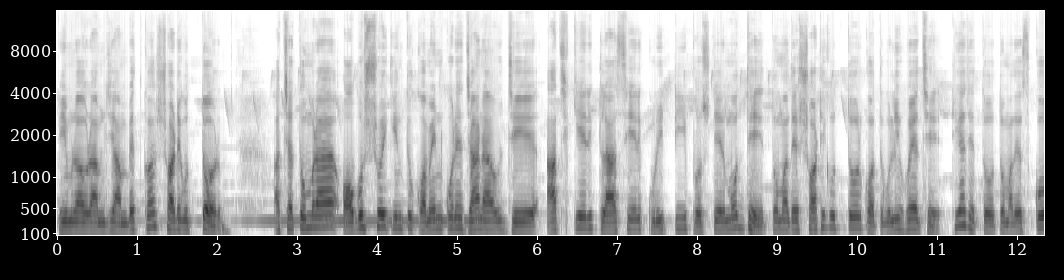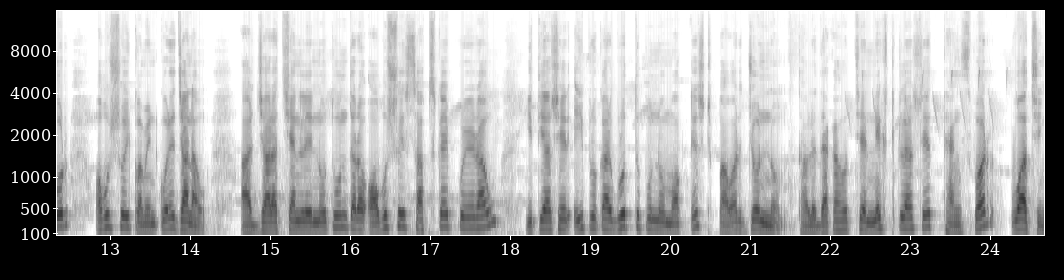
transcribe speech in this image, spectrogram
ভীমরাও রামজি আম্বেদকর, সঠিক উত্তর। আচ্ছা তোমরা অবশ্যই কিন্তু কমেন্ট করে জানাও যে আজকের ক্লাসের কুড়িটি প্রশ্নের মধ্যে তোমাদের সঠিক উত্তর কতগুলি হয়েছে, ঠিক আছে? তো তোমাদের স্কোর অবশ্যই কমেন্ট করে জানাও। আর যারা চ্যানেলে নতুন, তারা অবশ্যই সাবস্ক্রাইব করে নাও ইতিহাসের এই প্রকার গুরুত্বপূর্ণ মক টেস্ট পাওয়ার জন্য। তাহলে দেখা হচ্ছে নেক্সট ক্লাসে থ্যাঙ্কস ফর ওয়াচিং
